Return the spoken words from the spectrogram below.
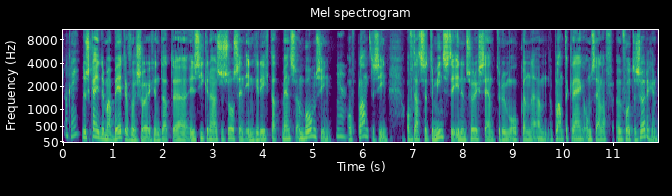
oké. Dus kan je er maar beter voor zorgen dat eh, ziekenhuizen zo zijn ingericht dat mensen een boom zien Ja. of planten zien. Of dat ze tenminste in een zorgcentrum ook een, ehm, een planten krijgen om zelf eh, voor te zorgen.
